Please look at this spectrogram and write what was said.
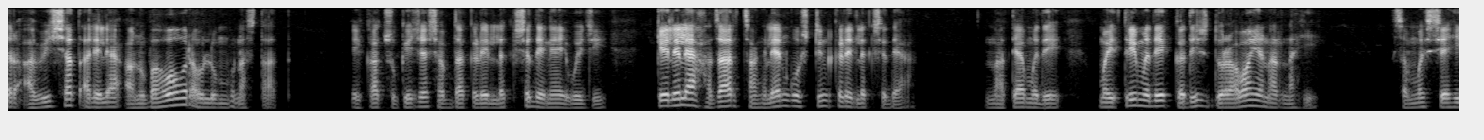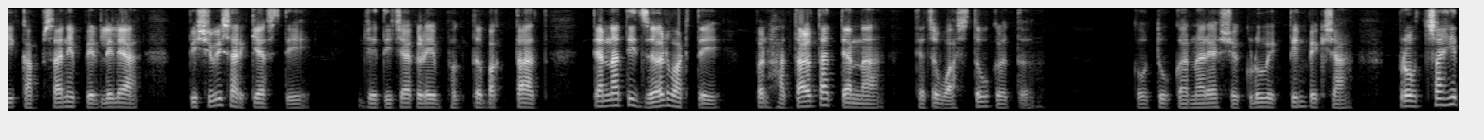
तर आयुष्यात आलेल्या अनुभवावर अवलंबून असतात. एका चुकीच्या शब्दाकडे लक्ष देण्याऐवजी केलेल्या हजार चांगल्या गोष्टींकडे लक्ष द्या. नात्यामध्ये मैत्रीमध्ये कधीच दुरावा येणार नाही. समस्या ही कापसाने पेरलेल्या पिशवीसारखी असते जे तिच्याकडे भक्त बघतात त्यांना ती जड वाटते पण हाताळतात त्यांना त्याचं वास्तव कळतं. कौतुक करणाऱ्या शेकडो व्यक्तींपेक्षा प्रोत्साहित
